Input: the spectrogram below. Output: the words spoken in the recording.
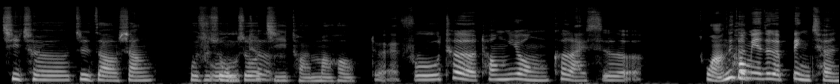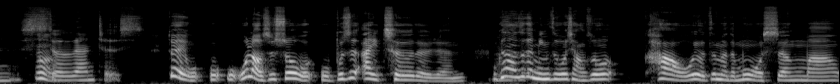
汽车制造商，或是说我们说集团嘛，哈。对，福特、通用、克莱斯勒。哇，那个后面这个并称 Stellantis，嗯、对我我我老实说，我我不是爱车的人，我看到这个名字，我想说，靠，我有这么的陌生吗？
